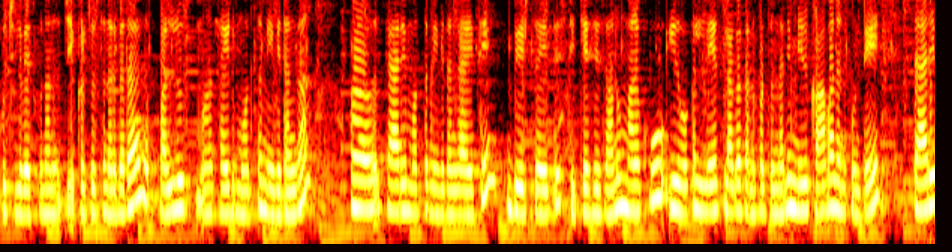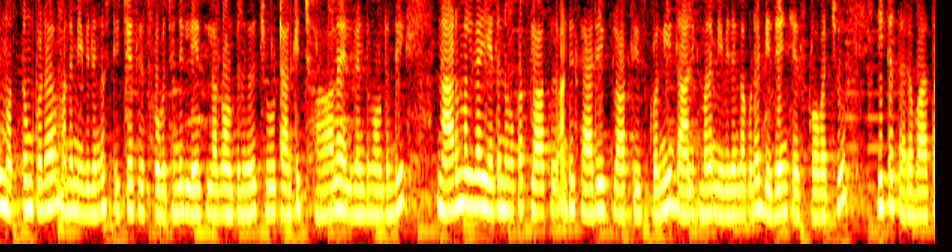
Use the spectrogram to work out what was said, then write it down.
కుచ్చులు వేసుకున్నాను. ఇక్కడ చూస్తున్నారు కదా పళ్ళు సైడ్ మొత్తం ఈ విధంగా శారీ మొత్తం ఈ విధంగా అయితే బీడ్స్ అయితే స్టిచ్ చేసేసాను. మనకు ఇది ఒక లేస్ లాగా కనపడుతుందని మీరు కావాలనుకుంటే శారీ మొత్తం కూడా మనం ఈ విధంగా స్టిచ్ చేసేసుకోవచ్చు అండి లేస్ లాగా ఉంటుంది కదా చూడటానికి చాలా ఎలిగెంట్గా ఉంటుంది. నార్మల్గా ఏదైనా ఒక క్లాత్ అంటే శారీ క్లాత్ తీసుకొని దానికి మనం ఈ విధంగా కూడా డిజైన్ చేసుకోవచ్చు. ఇక తర్వాత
